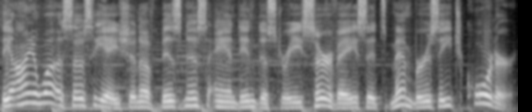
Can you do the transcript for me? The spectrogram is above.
The Iowa Association of Business and Industry surveys its members each quarter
